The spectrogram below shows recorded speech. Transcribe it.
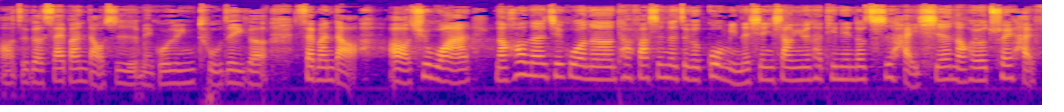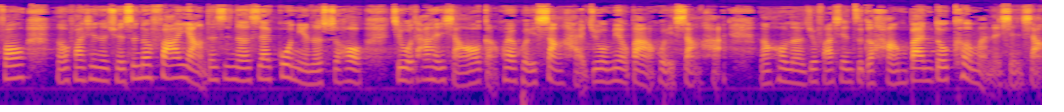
啊，这个塞班岛是美国领土，这个塞班岛啊，去玩。然后呢？结果呢？他发生的这个过敏的现象，因为他天天都吃海鲜，然后又吹海风，然后发现呢全身都发痒。但是呢是在过年的时候，结果他很想要赶快回上海，结果没有办法回上海。然后呢就发现这个航班都客满的现象。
